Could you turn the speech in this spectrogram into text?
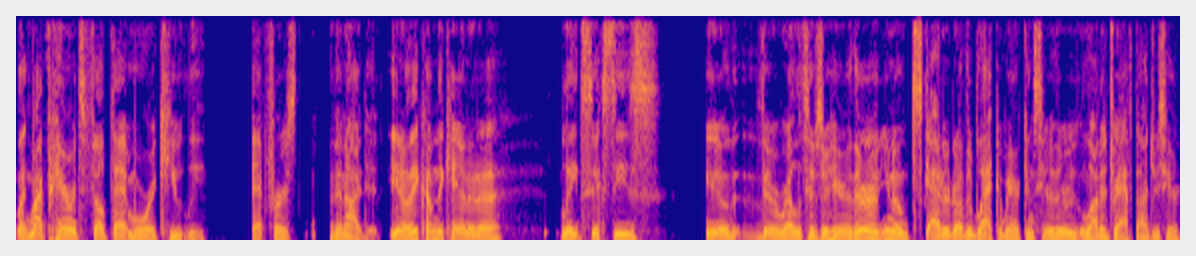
like my parents felt that more acutely at first than I did. You know, they come to Canada, late 60s. You know, their relatives are here. There are, you know, scattered other black Americans here. There are a lot of draft dodgers here.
